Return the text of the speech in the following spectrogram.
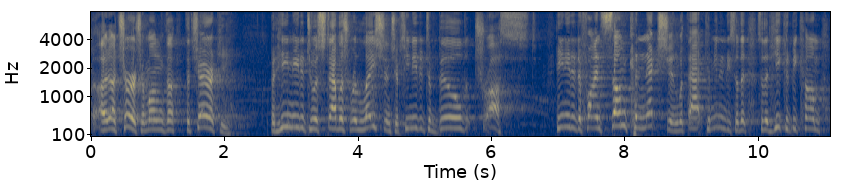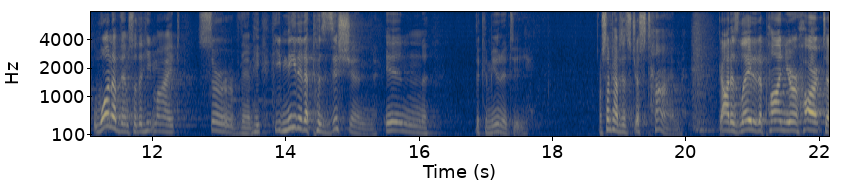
a, a church among the, the Cherokee. But he needed to establish relationships, he needed to build trust. He needed to find some connection with that community so that, so that he could become one of them, so that he might serve them. He, he needed a position in the community. Or sometimes it's just time. God has laid it upon your heart to,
